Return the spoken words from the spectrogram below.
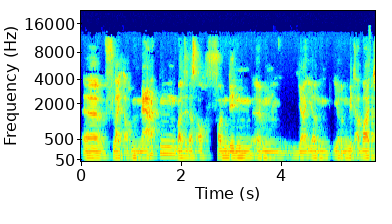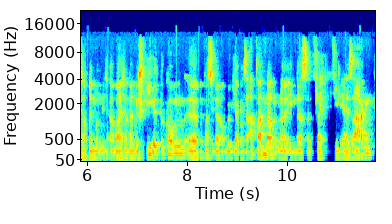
äh, vielleicht auch merken, weil sie das auch von den ähm, ja ihren ihren Mitarbeiterinnen und Mitarbeitern dann gespiegelt bekommen, äh, dass sie dann auch möglicherweise abwandern oder ihnen das dann vielleicht viel eher sagen.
